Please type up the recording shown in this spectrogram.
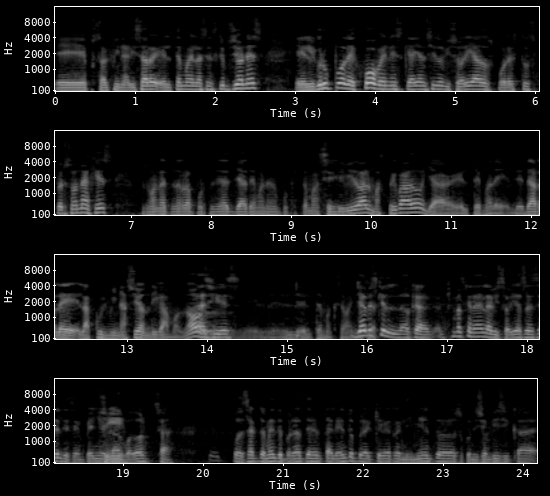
eh, pues al finalizar el tema de las inscripciones, el grupo de jóvenes que hayan sido visoreados por estos personajes, pues van a tener la oportunidad ya de manera un poquito más Sí. individual, más privado, ya el tema de, de darle la culminación, digamos, ¿no? Así es. El, el- el tema que se va a Ya iniciar. ves que lo que aquí más que nada en la visoría eso es el desempeño Sí. de cada jugador. O sea, pues exactamente, podrá tener talento, pero hay que ver rendimiento, su condición física,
